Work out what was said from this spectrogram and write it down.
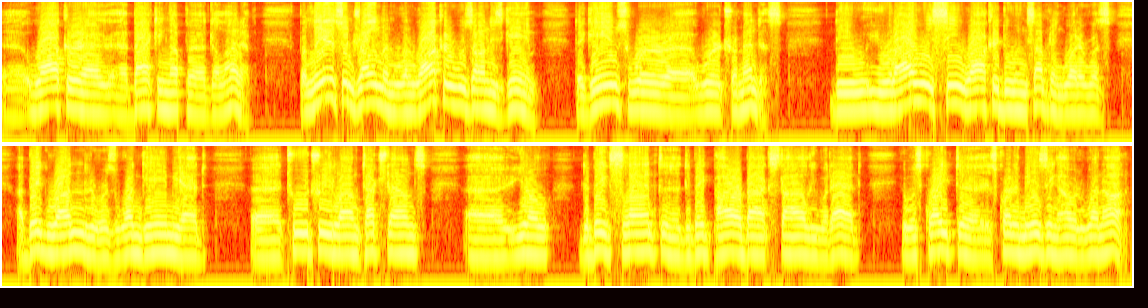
uh, Walker uh, backing up the lineup. But ladies and gentlemen, when Walker was on his game, the games were were tremendous. The, you would always see Walker doing something, whether it was a big run. There was one game he had uh, two or three long touchdowns. Uh, you know, the big slant, uh, the big power back style he would add. It was quite it's quite amazing how it went on.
